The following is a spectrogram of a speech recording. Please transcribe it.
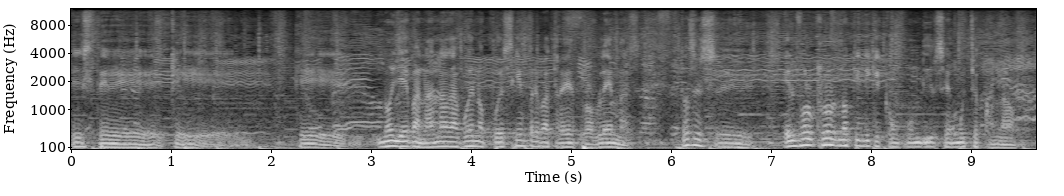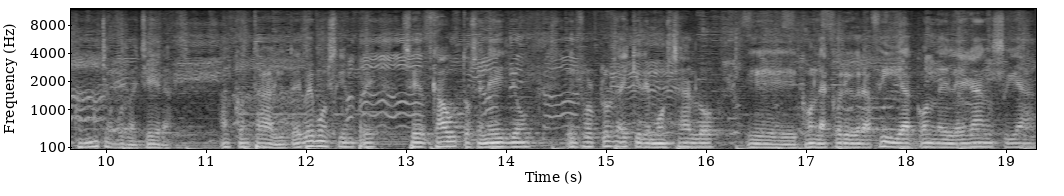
este, que, no llevan a nada bueno, pues siempre va a traer problemas. Entonces, eh, el folclore no tiene que confundirse mucho con, con mucha borrachera. Al contrario, debemos siempre ser cautos en ello. El folclore hay que demostrarlo eh, con la coreografía, con la elegancia,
